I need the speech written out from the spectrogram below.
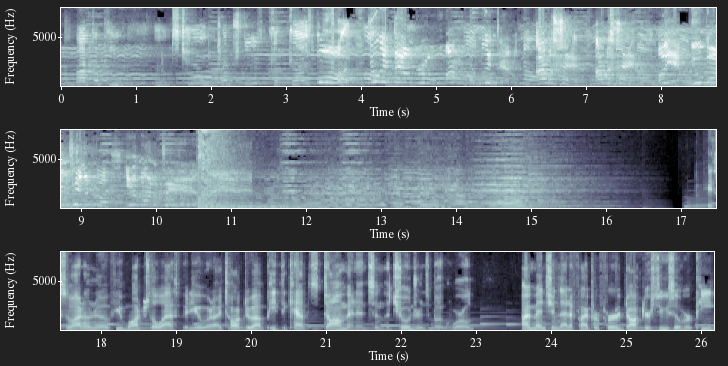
I'm back up here, and it's time to touch these Kit Kats. Boy, you get down, bro. I'm gonna get down. I'm a hang. I'm a hang. Oh yeah, you going to prison, bro. You going to prison. Okay, so I don't know if you watched the last video, but I talked about Pete the Cat's dominance in the children's book world. I mentioned that if I preferred Dr. Seuss over Pete,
